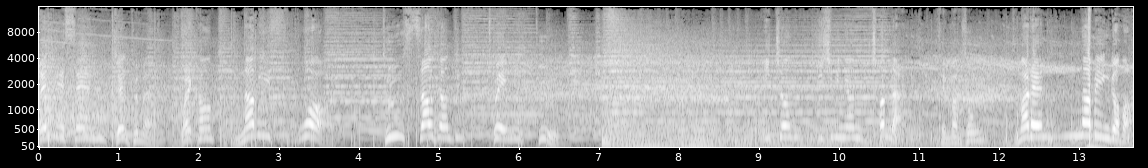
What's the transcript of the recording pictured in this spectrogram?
Ladies and gentlemen, welcome to Navis World 2022. 2022년 첫날 생방송 주말엔 나비인가봐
